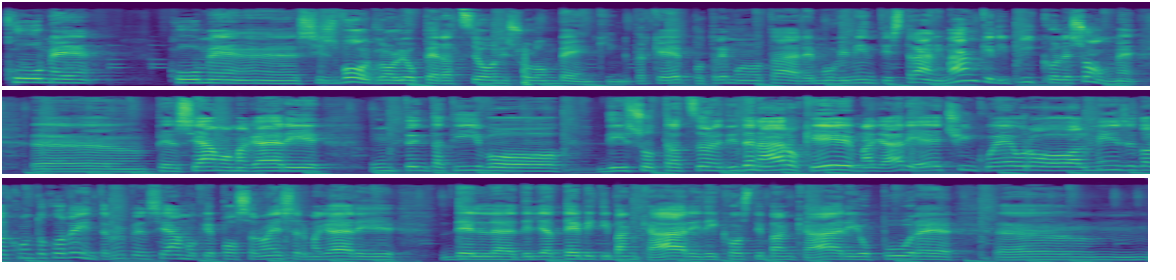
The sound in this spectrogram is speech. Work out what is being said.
come come eh, si svolgono le operazioni sull'home banking, perché potremmo notare movimenti strani, ma anche di piccole somme. Eh, pensiamo magari un tentativo di sottrazione di denaro che magari è 5 euro al mese dal conto corrente. Noi pensiamo che possano essere magari del, degli addebiti bancari, dei costi bancari, oppure ehm,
